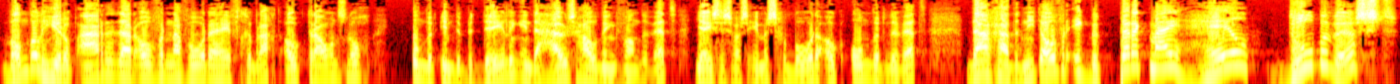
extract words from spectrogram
wandel hier op aarde daarover naar voren heeft gebracht. Ook trouwens nog onder in de bedeling, in de huishouding van de wet. Jezus was immers geboren ook onder de wet. Daar gaat het niet over. Ik beperk mij heel doelbewust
